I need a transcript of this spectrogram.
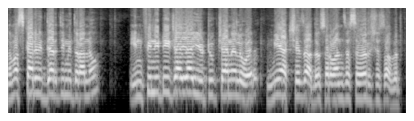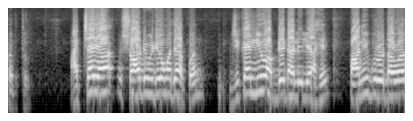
नमस्कार विद्यार्थी मित्रांनो. इन्फिनिटीच्या या युट्यूब चॅनलवर मी अक्षय जाधव सर्वांचं सहर्ष स्वागत करतो. आजच्या या शॉर्ट व्हिडिओमध्ये आपण जी काही न्यू अपडेट आलेली आहे पाणी पुरवठा व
